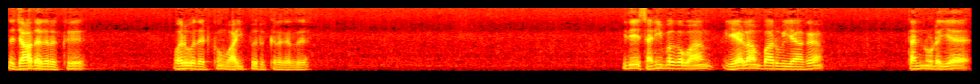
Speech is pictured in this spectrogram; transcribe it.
இந்த ஜாதகருக்கு வருவதற்கும் வாய்ப்பு இருக்கிறது. இதே சனி பகவான் ஏழாம் பார்வையாக தன்னுடைய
